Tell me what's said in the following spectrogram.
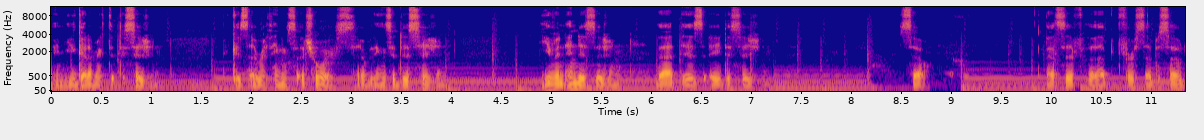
And you got to make the decision because everything's a choice, everything's a decision. Even indecision, that is a decision. So, that's it for the first episode.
